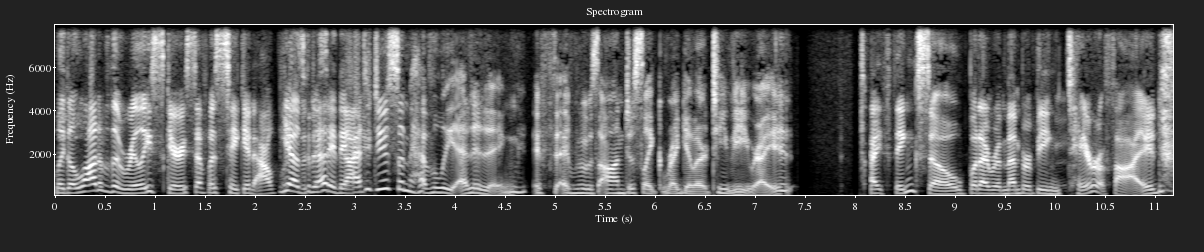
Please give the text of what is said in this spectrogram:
like a lot of the really scary stuff was taken out. Yeah, I was going to say they had to do some heavily editing if, if it was on just like regular TV, right? I think so, but I remember being terrified.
